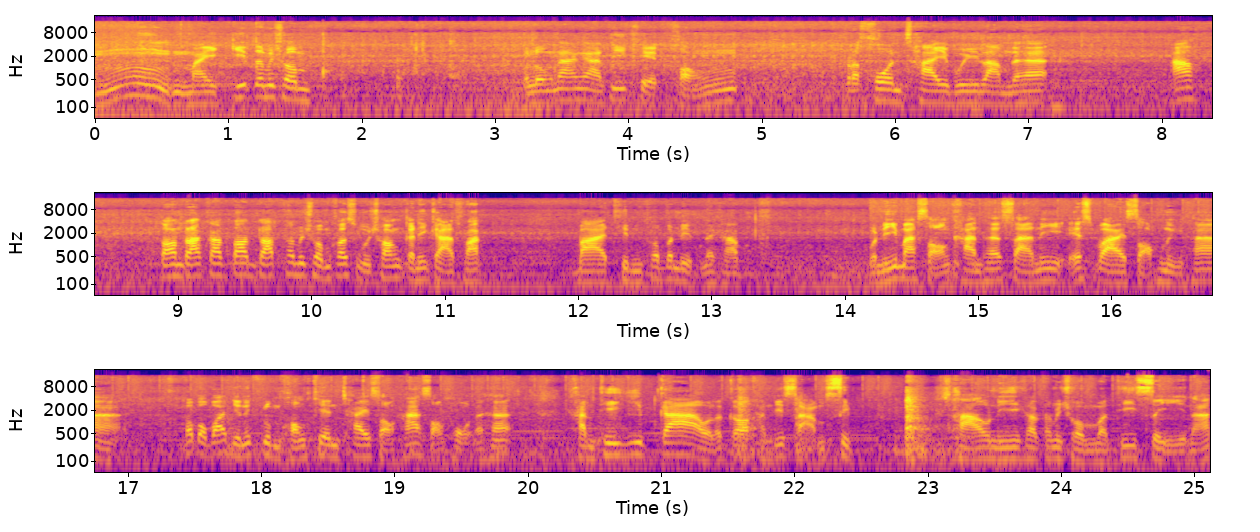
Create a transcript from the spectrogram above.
อืมใหม่กิฟต์ท่านผู้ชม ลงหน้างานที่เขตของประโคนชัยบุรีรัมย์นะฮะ เอาตอนรับครับต้อนรับท่านผู้ชมเข้าสู่ช่องกนิกาทรัคบายทินพบัณฑิตนะครับ วันนี้มา 2 คันฮะซานี่ SY 215เขาบอกว่าอยู่ในกลุ่มของเทียนชัย 2526 นะฮะ คันที่ 29 แล้วก็คันที่ 30 เช้านี้ครับท่านผู้ชมวันที่ 4 นะ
